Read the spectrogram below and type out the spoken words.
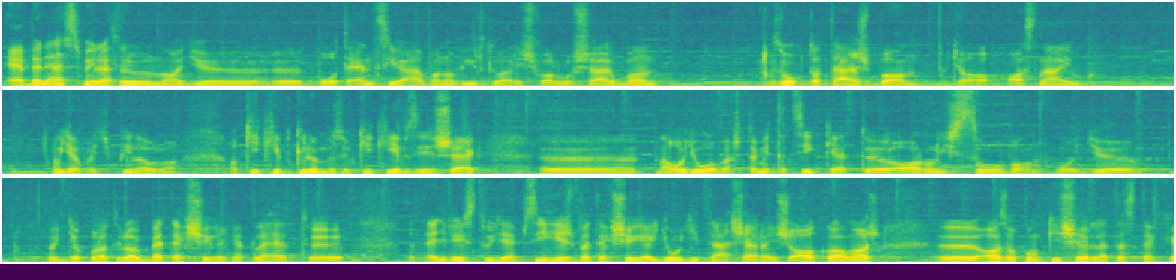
Ebben eszméletlenül nagy potenciál van a virtuális valóságban, az oktatásban, hogyha használjuk, ugye, vagy például a, a kikép, különböző kiképzések, eh, ahogy olvastam itt a cikket, arról is szó van, hogy eh, hogy gyakorlatilag betegségeket lehet, tehát egyrészt ugye pszichés betegségek gyógyítására is alkalmas, azokon kísérleteztek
